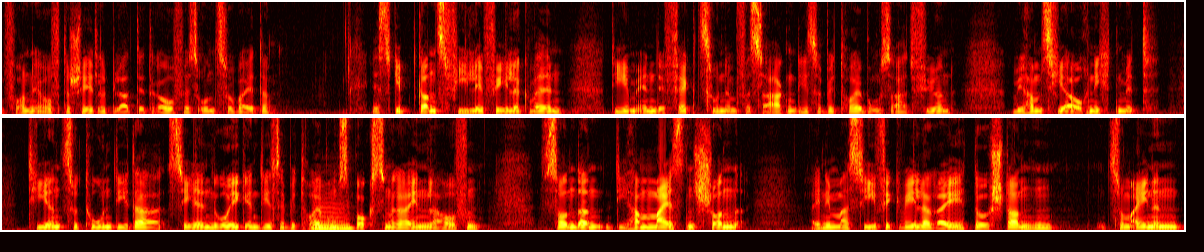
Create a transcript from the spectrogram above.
vorne auf der Schädelplatte drauf ist und so weiter. Es gibt ganz viele Fehlerquellen, die im Endeffekt zu einem Versagen dieser Betäubungsart führen. Wir haben es hier auch nicht mit Tieren zu tun, die da seelenruhig in diese Betäubungsboxen mhm. reinlaufen, sondern die haben meistens schon eine massive Quälerei durchstanden. Zum einen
